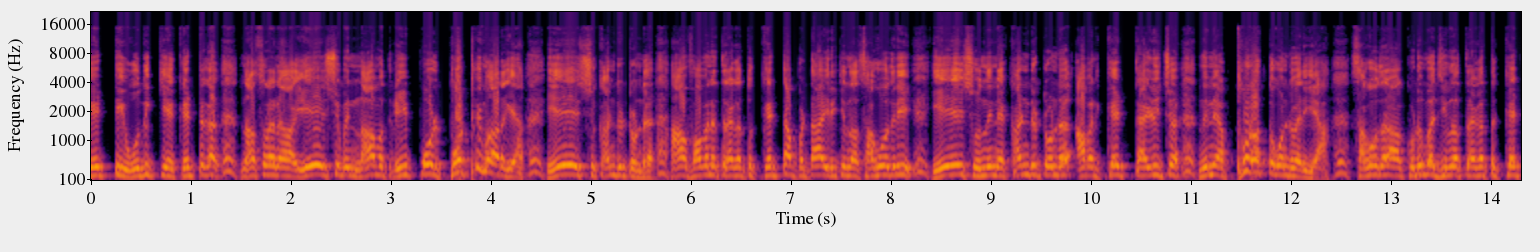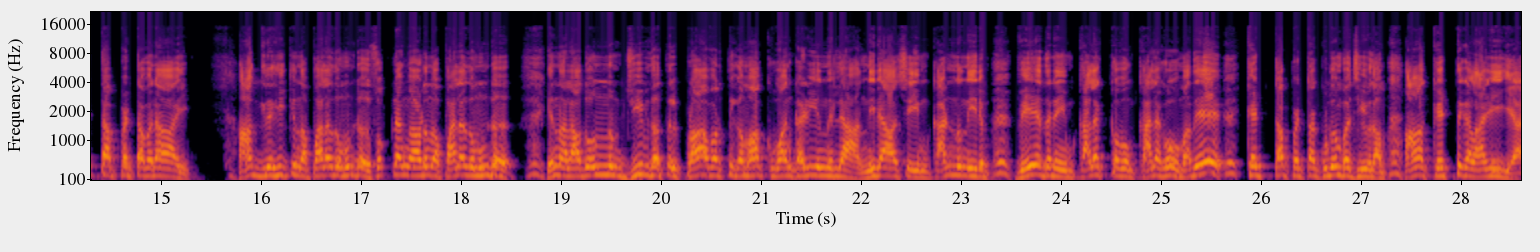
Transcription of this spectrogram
കെട്ടി ഒതുക്കിയ കെട്ടുകൾ നസ്രന യേശുവിൻ നാമത്തിൽ ഇപ്പോൾ പൊട്ടിമാറുക യേശു കണ്ടിട്ടുണ്ട്. ആ ഭവനത്തിനകത്ത് കെട്ടപ്പെട്ടായിരിക്കുന്ന സഹോദരി യേശു നിന്നെ കണ്ടിട്ടുണ്ട്. അവൻ കെട്ടഴിച്ച് നിന്നെ പുറത്തു കൊണ്ടുവരിക സഹോദര കുടുംബ ജീവിതത്തിനകത്ത് കെട്ടപ്പെട്ടവനായി ആഗ്രഹിക്കുന്ന പലതുമുണ്ട് സ്വപ്നം കാണുന്ന പലതുമുണ്ട്. എന്നാൽ അതൊന്നും ജീവിതത്തിൽ പ്രാവർത്തികമാക്കുവാൻ കഴിയുന്നില്ല. നിരാശയും കണ്ണുനീരും വേദനയും കലക്കവും കലഹവും അതേ കെട്ടപ്പെട്ട കുടുംബജീവിതം ആ കെട്ടുകൾ അഴിയുക.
